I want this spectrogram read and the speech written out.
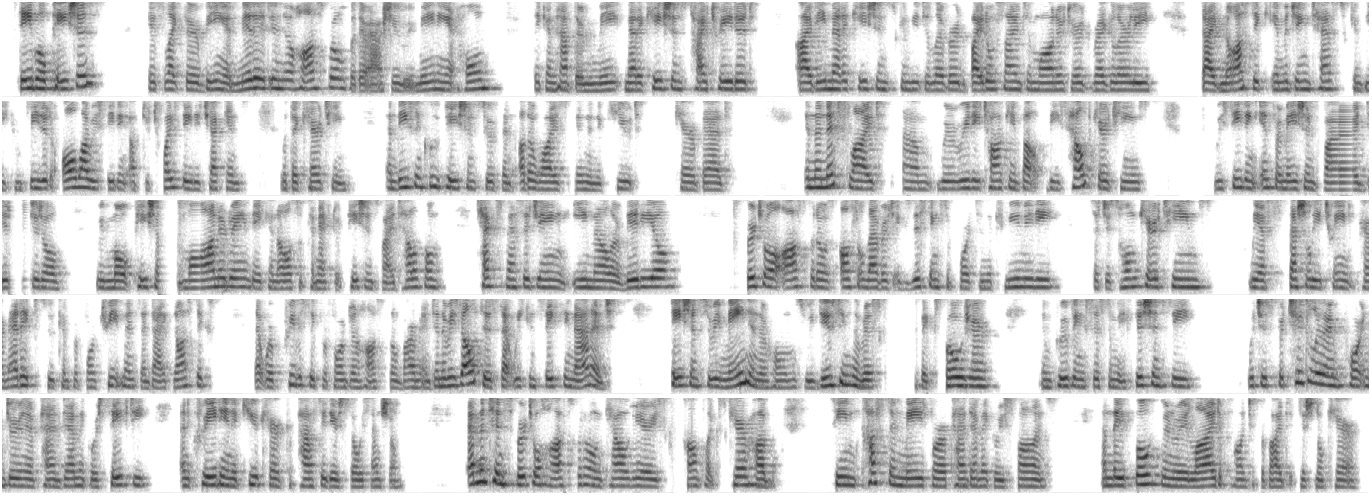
Stable patients, it's like they're being admitted into a hospital, but they're actually remaining at home. They can have their medications titrated, IV medications can be delivered, vital signs are monitored regularly, diagnostic imaging tests can be completed, all while receiving up to twice daily check-ins with their care team. And these include patients who have been otherwise in an acute care bed. In the next slide, um, we're really talking about these healthcare teams receiving information via digital remote patient monitoring. They can also connect with patients via telephone, text messaging, email, or video. Virtual hospitals also leverage existing supports in the community, such as home care teams. We have specially trained paramedics who can perform treatments and diagnostics that were previously performed in a hospital environment. And the result is that we can safely manage patients who remain in their homes, reducing the risk of exposure, improving system efficiency, which is particularly important during a pandemic where safety and creating acute care capacity are so essential. Edmonton's virtual hospital and Calgary's complex care hub seem custom made for a pandemic response, and they've both been relied upon to provide additional care.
